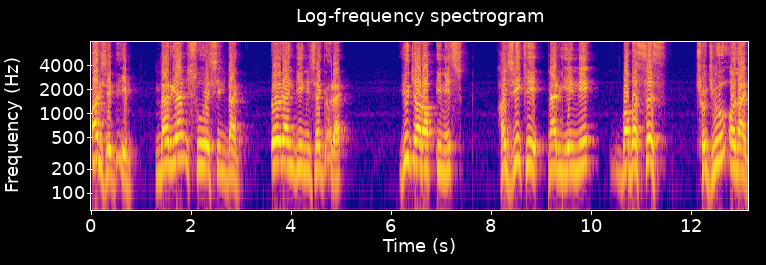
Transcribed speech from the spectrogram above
Arz edeyim. Meryem suresinden öğrendiğimize göre Yüce Rabbimiz Hazreti Meryem'i babasız çocuğu olan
